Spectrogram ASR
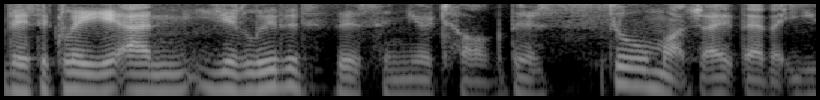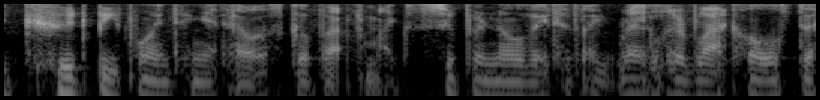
basically, and you alluded to this in your talk. There's so much out there that you could be pointing a telescope at, from like supernovae to like regular black holes to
